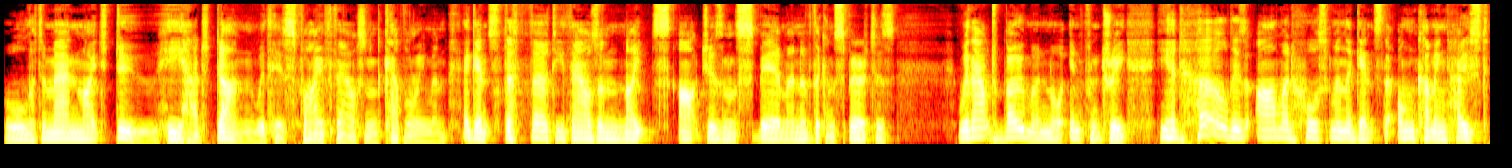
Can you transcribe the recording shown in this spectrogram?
All that a man might do, he had done with his five thousand cavalrymen against the thirty thousand knights, archers, and spearmen of the conspirators. Without bowmen or infantry, he had hurled his armoured horsemen against the oncoming host,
